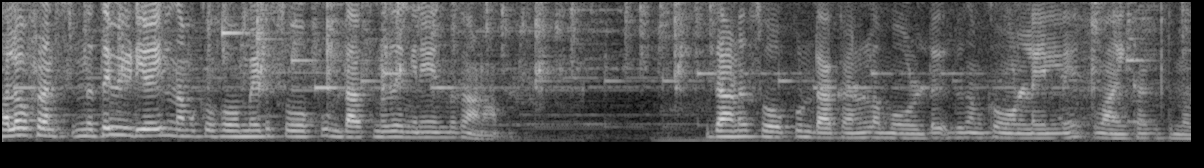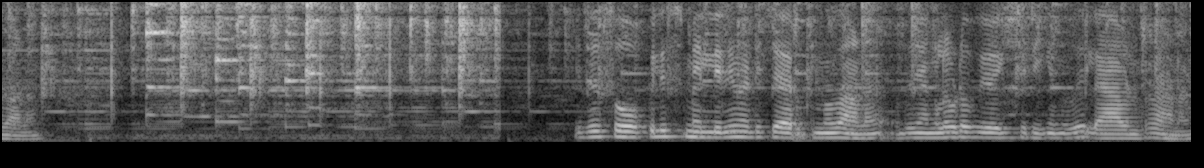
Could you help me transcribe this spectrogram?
ഹലോ ഫ്രണ്ട്സ് ഇന്നത്തെ വീഡിയോയിൽ നമുക്ക് ഹോം മെയ്ഡ് സോപ്പ് ഉണ്ടാക്കുന്നത് എങ്ങനെയെന്ന് കാണാം. ഇതാണ് സോപ്പ് ഉണ്ടാക്കാനുള്ള മോൾഡ് ഇത് നമുക്ക് ഓൺലൈനിൽ വാങ്ങിക്കാൻ കിട്ടുന്നതാണ്. ഇത് സോപ്പിൽ സ്മെല്ലിന് വേണ്ടി ചേർക്കുന്നതാണ്. ഇത് ഞങ്ങളിവിടെ ഉപയോഗിച്ചിരിക്കുന്നത് ലാവൻഡർ ആണ്.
